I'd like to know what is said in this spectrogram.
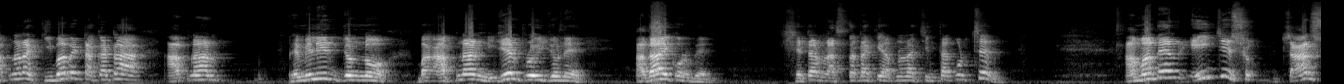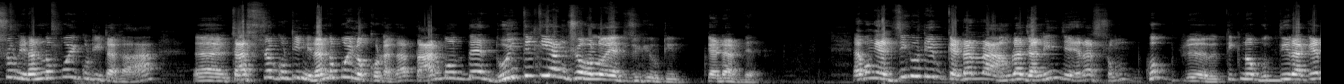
আপনারা কীভাবে টাকাটা আপনার ফ্যামিলির জন্য বা আপনার নিজের প্রয়োজনে আদায় করবেন, সেটার রাস্তাটা কি আপনারা চিন্তা করছেন? আমাদের এই যে চারশো নিরানব্বই কোটি টাকা চারশো কোটি নিরানব্বই লক্ষ টাকা, তার মধ্যে দুই তৃতীয়াংশ হলো এক্সিকিউটিভ ক্যাডারদের এবং এক্সিকিউটিভ ক্যাডাররা আমরা জানি যে এরা খুব তীক্ষ্ণ বুদ্ধি রাখেন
